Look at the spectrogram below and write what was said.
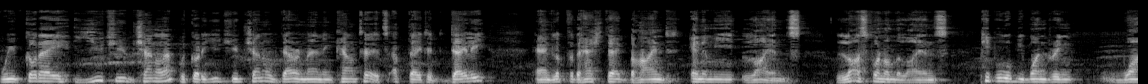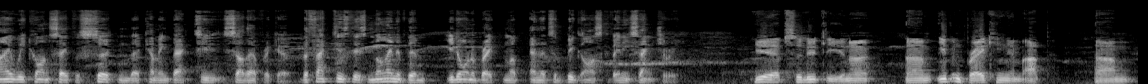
we've got a YouTube channel up. We've got a YouTube channel, Darren Mann Encounter. It's updated daily and look for the hashtag behind enemy lions. Last one on the lions. People will be wondering why we can't say for certain they're coming back to South Africa. The fact is there's nine of them. You don't want to break them up, and that's a big ask of any sanctuary. Yeah, absolutely. You know, um, even breaking them up. Um,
